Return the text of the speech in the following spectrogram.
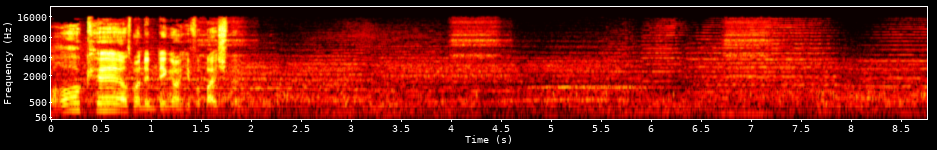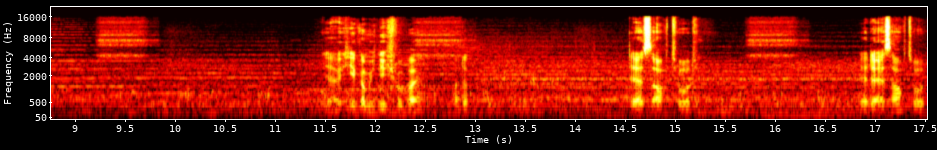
Okay, erstmal den Dinger hier vorbeischwimmen. Ja, hier komme ich nicht vorbei. Warte. Der ist auch tot. Ja, der ist auch tot.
